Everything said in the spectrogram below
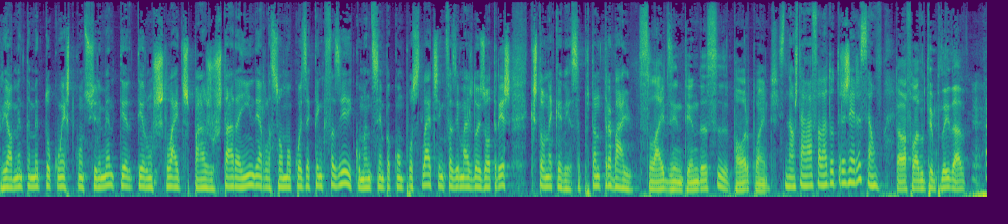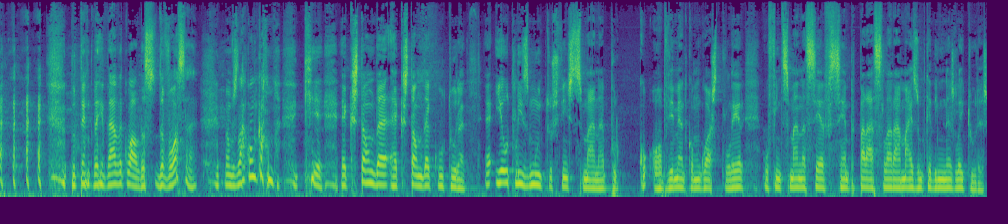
realmente também estou com este condicionamento de ter, ter uns slides para ajustar ainda em relação a uma coisa que tenho que fazer. E como ando sempre a compor slides, tenho que fazer mais dois ou três que estão na cabeça. Portanto, trabalho. Slides, entenda-se, PowerPoint. Se não estava a falar de outra geração. Estava a falar do tempo da idade. do tempo da idade qual? Da, da vossa? Vamos lá com calma. Que é a questão da, a questão da cultura. Eh, eu utilizo muito os fins de semana porque obviamente, como gosto de ler, o fim de semana serve sempre para acelerar mais um bocadinho nas leituras.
